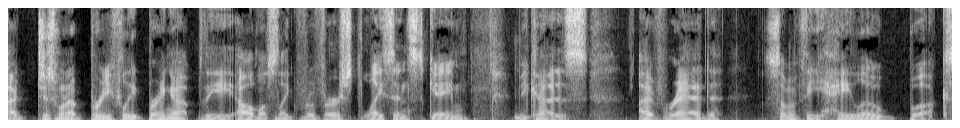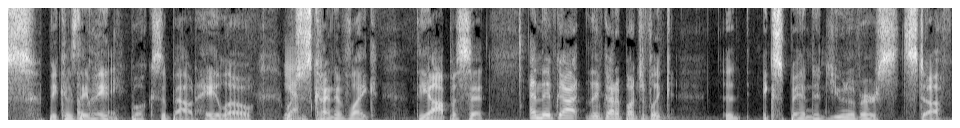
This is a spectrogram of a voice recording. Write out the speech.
I just want to briefly bring up the almost like reversed licensed game Mm-hmm. because I've read some of the Halo books because they Okay. made books about Halo, which Yeah. is kind of like the opposite. And they've got they've got a bunch of like uh, expanded universe stuff,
